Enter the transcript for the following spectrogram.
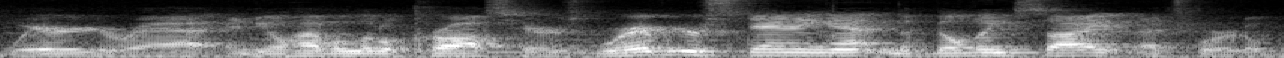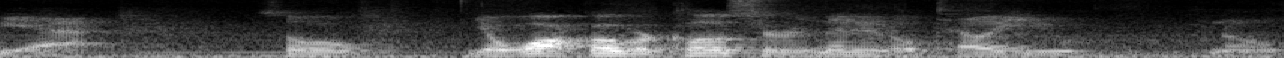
where you're at, and you'll have a little crosshairs. Wherever you're standing at in the building site, that's where it'll be at. So you'll walk over closer, and then it'll tell you, you know,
